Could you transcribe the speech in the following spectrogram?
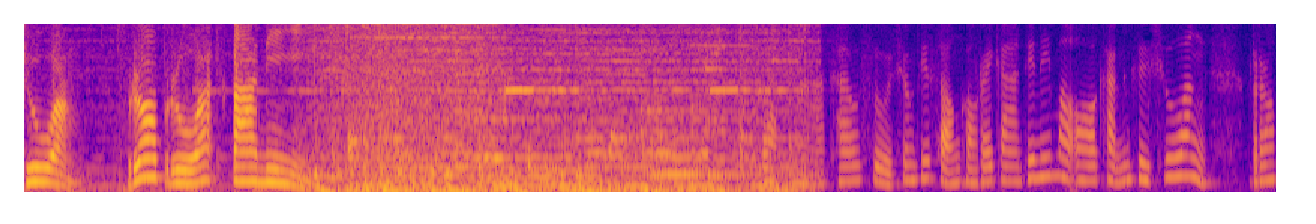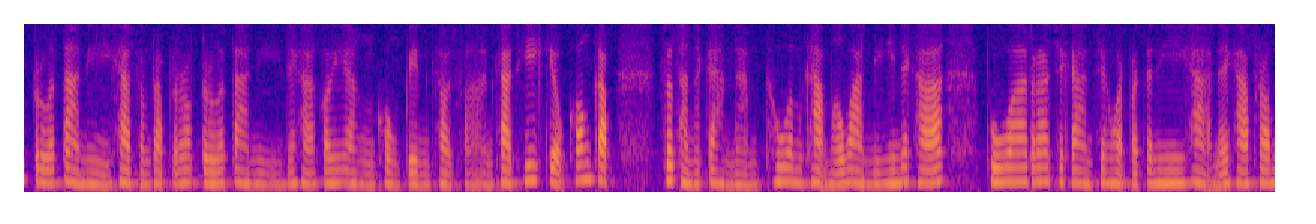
ช่วง รอบรั้วตานี กลับมาเข้าสู่ช่วงที่ 2 ของรายการที่นี่มาออค่ะนั่นคือช่วงรอบรั้วตานีค่ะสำหรับรอบรั้วตานีนะคะ ก็ยังคงเป็นข่าวสารค่ะที่เกี่ยวข้องกับสถานการณ์น้ำท่วมค่ะเมื่อวานนี้นะคะผู้ว่าราชการจังหวัดปัตตานีค่ะนะคะ พร้อม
